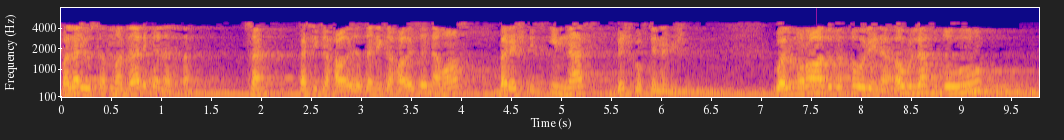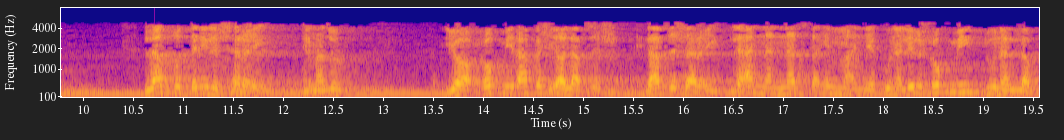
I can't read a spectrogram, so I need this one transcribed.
فلا يسمى ذلك نسخا سن کسی که حائض زنی که حائضه نماز برش نیست این نس بهش گفته نمیشه والمراد بقولنا أو لفظه لفظ الدليل الشرعي. این منظور یا حکمی رفع بشه یا لفظش. لفظ شرعی لأن النسخ إما أن يكون للحكم دون اللفظ.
